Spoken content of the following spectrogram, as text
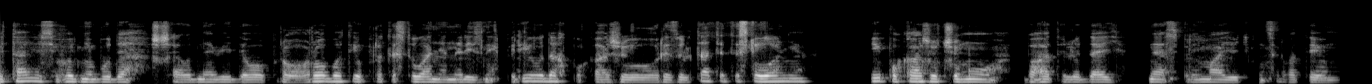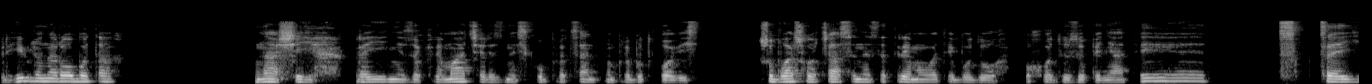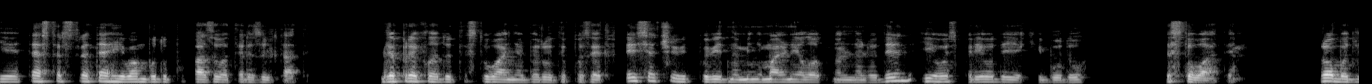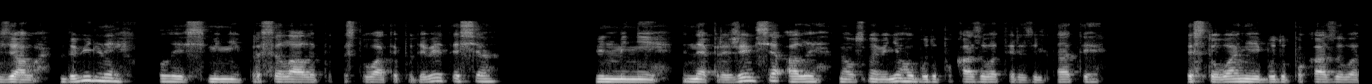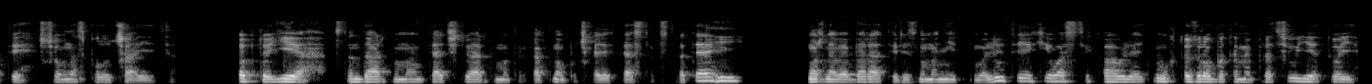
Вітаю! Сьогодні буде ще одне відео про роботів, про тестування на різних періодах. Покажу результати тестування і покажу, чому багато людей не сприймають консервативну торгівлю на роботах в нашій країні, зокрема через низьку процентну прибутковість. Щоб вашого часу не затримувати, буду по ходу зупиняти цей тестер стратегії, вам буду показувати результати. Для прикладу тестування беру депозит в 1000, відповідно мінімальний лот 001 і ось періоди, які буду тестувати. Робот взяв довільний, колись мені присилали потестувати, подивитися. Він мені не прижився, але на основі нього буду показувати результати тестування і буду показувати, що в нас виходить. Тобто є в стандартному МТ4 така кнопочка, як тестер стратегій. Можна вибирати різноманітні валюти, які вас цікавлять. Ну, Хто з роботами працює, той,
